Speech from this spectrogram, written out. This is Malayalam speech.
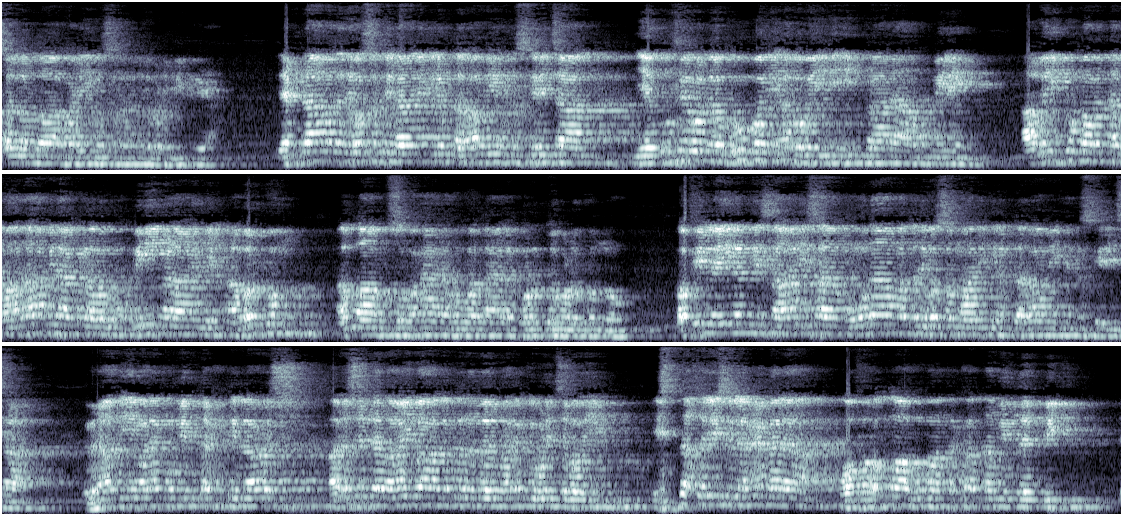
സ്വല്ലല്ലാഹു അലൈഹി വസല്ലം പഠിപ്പിക്കുകയാണ്. രണ്ടാമത്തെ ദിവസത്തിൽ ആരെങ്കിലും തറാവീഹ് നിസ്കരിച്ചാൽ യഗ്ഫിറു ലഹു വ ലിഅബവൈഹി ഇൻ കാനാ മുഅ്മിനീൻ. അവന്റെ മാതാപിതാക്കൾ അവർ അവർക്കും അള്ളാഹു സുബ്ഹാനഹു വ തആല പുറത്തു കൊടുക്കുന്നു. മൂന്നാമത്തെ ദിവസം ആരെങ്കിലും തറാവീഹ് നിസ്കരിച്ചാൽ യുനാദി മലക്കു തഹ്തിൽ അർശ് അർശിന്റെ താഴ്ഭാഗത്ത് നിന്ന് ഒരു മലക്ക് വിളിച്ചു പറയും ഇസ്തഖ്ലിസുൽ അമല വഫറല്ലാഹു മാ തഖദ്ദമ മിൻ ദൻബി.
